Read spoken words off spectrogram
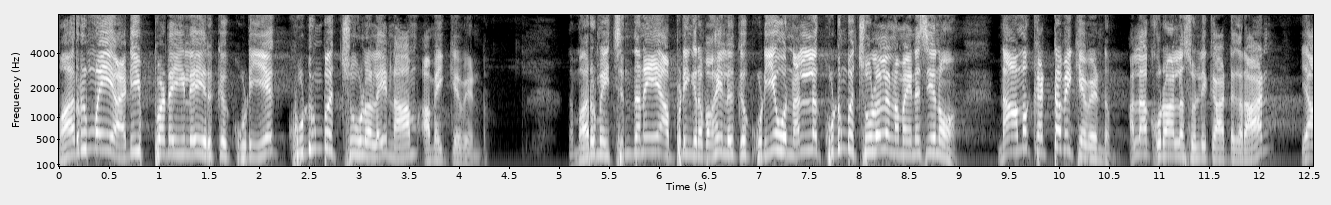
மறுமை அடிப்படையிலே இருக்கக்கூடிய குடும்ப சூழலை நாம் அமைக்க வேண்டும். இந்த மறுமை சிந்தனை அப்படிங்கிற வகையில் இருக்கக்கூடிய ஒரு நல்ல குடும்ப சூழலை நம்ம என்ன செய்யணும்? நாம கட்டமைக்க வேண்டும். அல்லாஹ் குரான்ல சொல்லி காட்டுகிறான் யா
